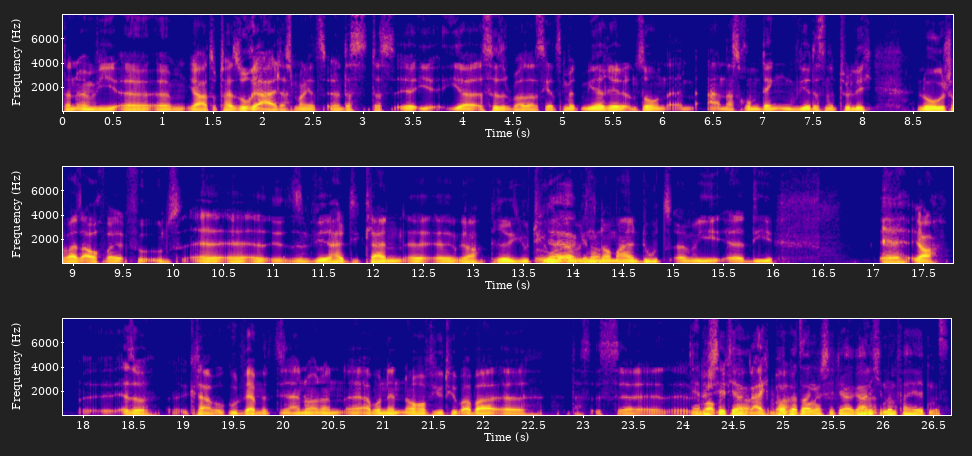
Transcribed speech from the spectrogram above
dann irgendwie äh, ähm, ja total surreal, dass man jetzt äh, dass dass äh, ihr, ihr Sizzle Brothers jetzt mit mir redet und so und ähm, andersrum denken wir das natürlich logischerweise auch, weil für uns äh, äh, sind wir halt die kleinen äh, äh, ja Grill-YouTuber, Ja, ja, genau. die normalen Dudes irgendwie äh, die äh, ja äh, also äh, klar gut, wir haben jetzt den einen oder anderen äh, Abonnenten auch auf YouTube, aber äh, das ist äh, Ja, da überhaupt steht nicht ja, ich wollte vergleichbar. gerade sagen, das steht ja gar Ja. nicht in einem Verhältnis.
